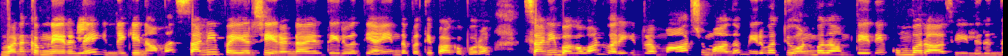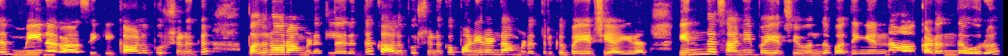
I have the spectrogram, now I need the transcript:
வணக்கம் நேர்களே. இன்னைக்கு நாம சனி பெயர்ச்சி இரண்டாயிரத்தி இருபத்தி ஐந்து பத்தி பார்க்க போறோம். சனி பகவான் வருகின்ற மார்ச் மாதம் இருபத்தி ஒன்பதாம் தேதி கும்ப ராசியிலிருந்து மீன ராசிக்கு காலபுருஷனுக்கு பதினோராம் இடத்துல இருந்து காலபுருஷனுக்கு பனிரெண்டாம் இடத்திற்கு பயிற்சி ஆகிறார். இந்த சனி பயிற்சி வந்து பாத்தீங்கன்னா கடந்த ஒரு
